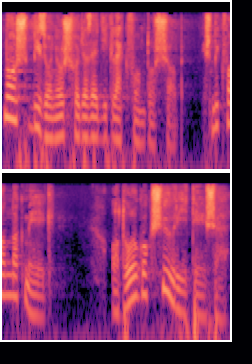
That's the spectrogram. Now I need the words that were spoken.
Nos, bizonyos, hogy az egyik legfontosabb. És mik vannak még? A dolgok sűrítése,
